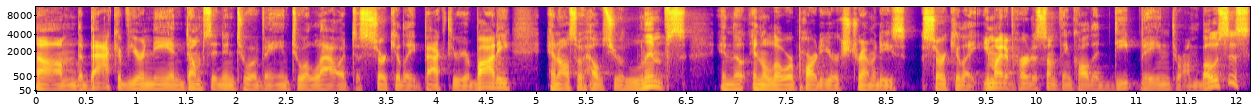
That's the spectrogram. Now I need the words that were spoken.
um, the back of your knee and dumps it into a vein to allow it to circulate back through your body and also helps your lymphs in the in the lower part of your extremities circulate. You might have heard of something called a deep vein thrombosis,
